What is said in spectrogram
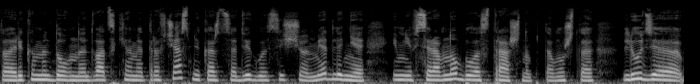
э, рекомендованная 20 км в час, мне кажется, я двигалась еще медленнее, и мне все равно было страшно, потому что люди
